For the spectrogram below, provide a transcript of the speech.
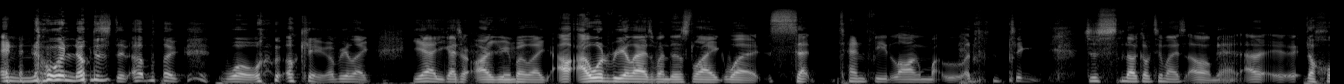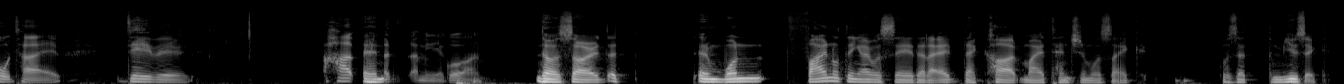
and no one noticed it. I'm like, whoa, okay. I'll be like, yeah, you guys are arguing, but like, I, I would realize when this like what set ten feet long just snuck up to my. Oh man, I, it- the whole time, David. Hot, And- I mean, yeah, go on. No, sorry. And one final thing I will say that I that caught my attention was like was that the music.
